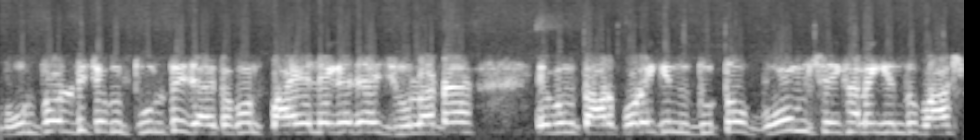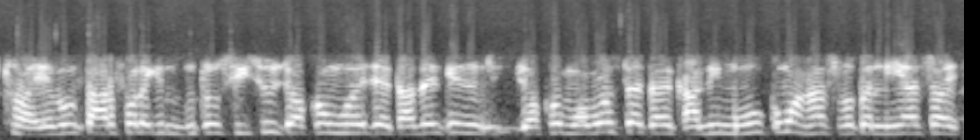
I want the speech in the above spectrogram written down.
ফুটবলটি যখন তুলতে যায়, তখন পায়ে লেগে যায় ঝোলাটা এবং তারপরে কিন্তু দুটো বোম সেখানে কিন্তু বাস্ট হয় এবং তার ফলে কিন্তু দুটো শিশু জখম হয়ে যায়। তাদেরকে জখম অবস্থায় তাদের কান্দি মহকুমা হাসপাতাল নিয়ে আসা হয়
